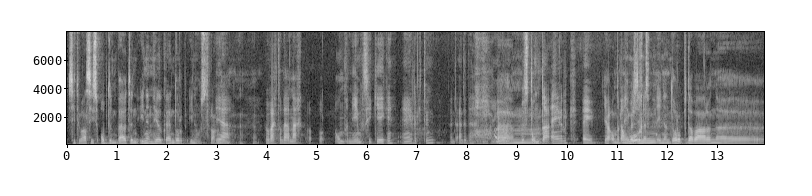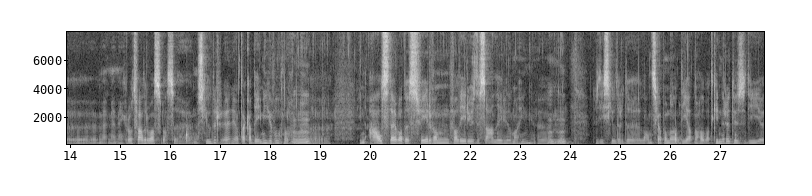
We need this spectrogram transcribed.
situaties op de buiten in een heel klein dorp in Oost-Vlaanderen. Ja. Hoe werd er daar naar ondernemers gekeken eigenlijk toen? Ehm, Bestond dat eigenlijk? Hey, Ja, ondernemers in een, in een dorp, dat waren... eh, mijn- mijn, grootvader was, was eh, een schilder, hè, die had de academie gevolgd, nog, Mhm. nog, eh, in Aalst, hè, wat de sfeer van Valerius de Sade helemaal hing. Eh, Mhm. Dus die schilderde landschappen, maar die had nogal wat kinderen, dus die... eh,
